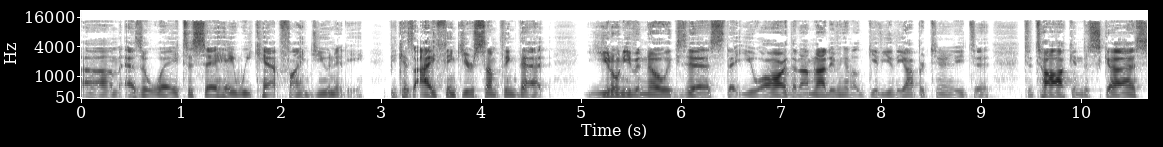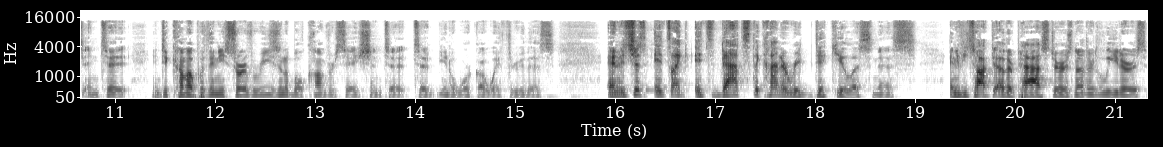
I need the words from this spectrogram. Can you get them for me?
um, as a way to say, hey, we can't find unity because I think you're something that you don't even know exists that you are that I'm not even going to give you the opportunity to to talk and discuss and to and to come up with any sort of reasonable conversation to to you know work our way through this. And it's just it's like it's that's the kind of ridiculousness. And if you talk to other pastors and other leaders,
